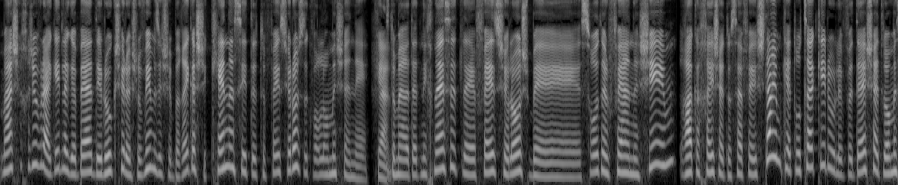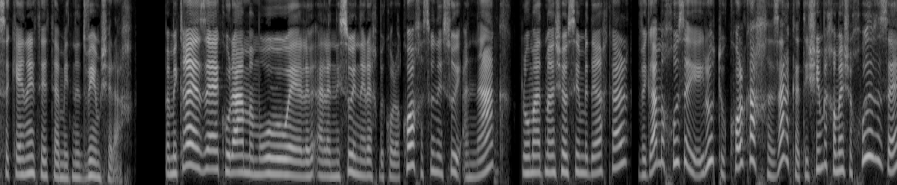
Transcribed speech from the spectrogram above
מה שחשוב להגיד לגבי הדילוג של השלבים זה שברגע שכן עשית את ה phase 3 זה כבר לא משנה. כן. זאת אומרת, את נכנסת ל phase 3 בעשרות אלפי אנשים, רק אחרי שאת עושה phase 2, כי את רוצה כאילו לוודא שאת לא מסכנת את המתנדבים שלך. במקרה הזה כולם אמרו על הניסוי נלך בכל הכוח, עשו ניסוי ענק לעומת מה שעושים בדרך כלל, וגם אחוז היעילות הוא כל כך חזק, ה-95 אחוז הזה,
